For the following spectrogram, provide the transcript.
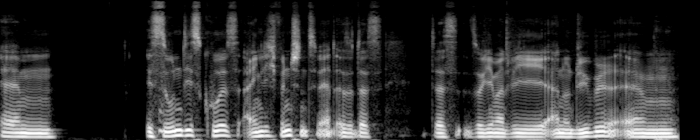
Ähm, ist so ein Diskurs eigentlich wünschenswert? Also, dass, dass so jemand wie Arno Dübel, ähm,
